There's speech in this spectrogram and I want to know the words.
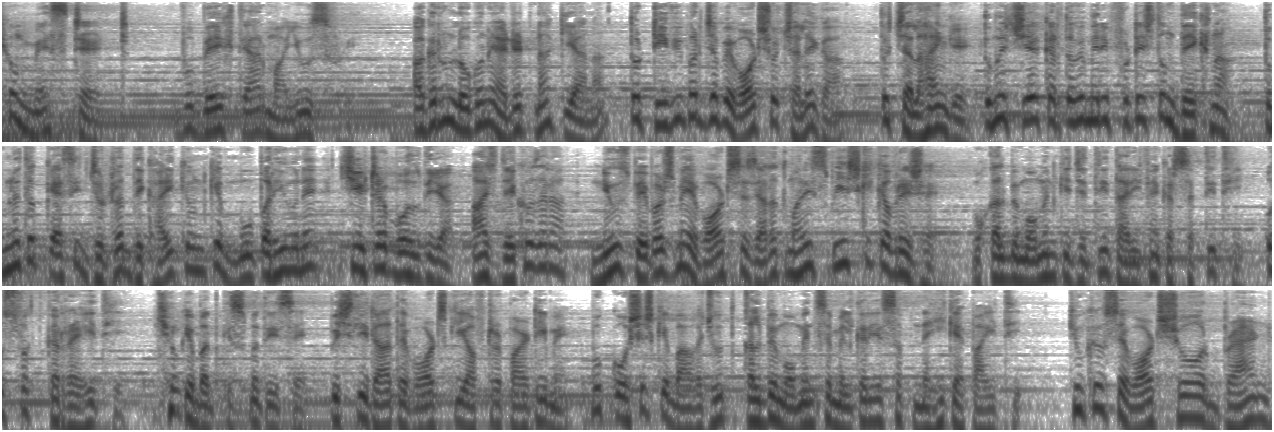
یو مسڈ اٹ وہ بے اختیار مایوس ہوئی۔ اگر ان لوگوں نے ایڈٹ نہ کیا نا، تو ٹی وی پر جب ایوارڈ شو چلے گا، تو چلائیں گے۔ تمہیں چیئر کرتے ہوئے میری فوٹیج تم دیکھنا۔ تم نے تو کیسی جرت دکھائی کہ ان کے منہ پر ہی انہیں چیٹر بول دیا۔ آج دیکھو ذرا، نیوز پیپرز میں ایوارڈ سے زیادہ تمہاری سپیچ کی کوریج ہے۔ وہ قلب مومن کی جتنی تعریفیں کر سکتی تھی، اس وقت کر رہی تھی۔ کیونکہ بدقسمتی سے پچھلی رات ایوارڈز کی آفٹر پارٹی میں وہ کوشش کے باوجود قلب مومن سے مل کر یہ سب نہیں کہہ پائی تھی۔ کیونکہ اس ایوارڈ شو اور برانڈ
